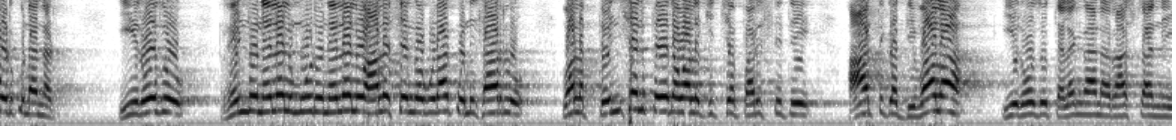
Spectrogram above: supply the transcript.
కొడుకుని అన్నాడు. ఈరోజు రెండు నెలలు మూడు నెలలు ఆలస్యంగా కూడా కొన్నిసార్లు వాళ్ళ పెన్షన్ పేదవాళ్ళకి ఇచ్చే పరిస్థితి ఆర్థిక దివాలా ఈరోజు తెలంగాణ రాష్ట్రాన్ని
